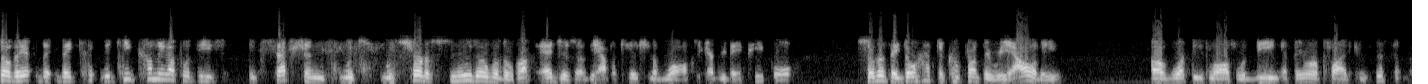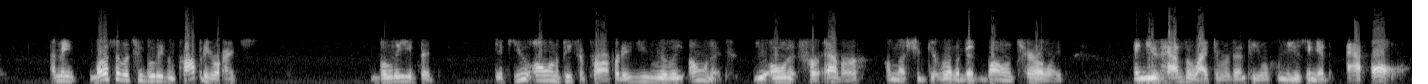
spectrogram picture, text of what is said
So they, they, they, they keep coming up with these exceptions which, which sort of smooth over the rough edges of the application of law to everyday people so that they don't have to confront the reality of what these laws would mean if they were applied consistently. I mean, most of us who believe in property rights believe that if you own a piece of property, you really own it. You own it forever unless you get rid of it voluntarily. And you have the right to prevent people from using it at all.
